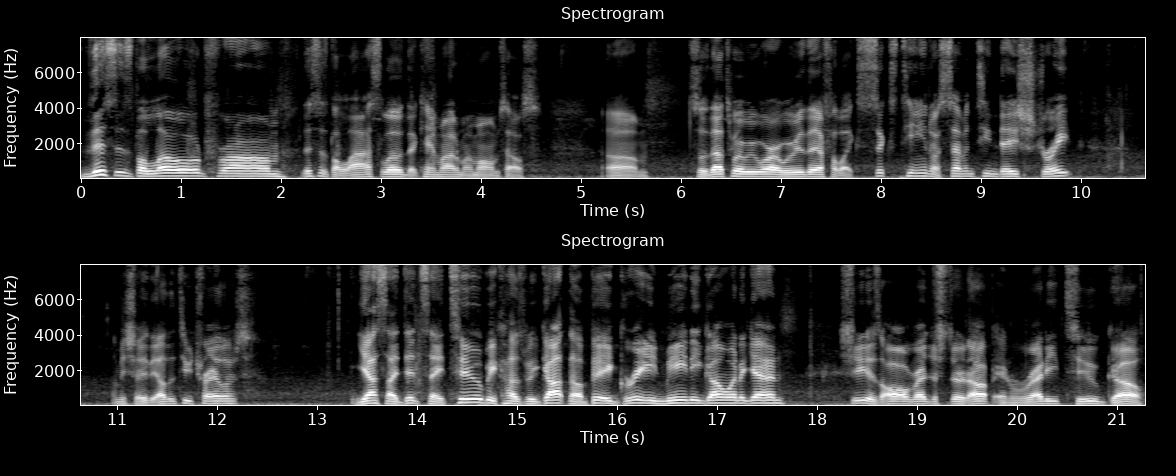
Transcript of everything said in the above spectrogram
This is the load from, this is the last load that came out of my mom's house. Um, so that's where we were. We were there for like 16 or 17 days straight. Let me show you the other two trailers. Yes, I did say two because we got the big green meanie going again. She is all registered up and ready to go.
